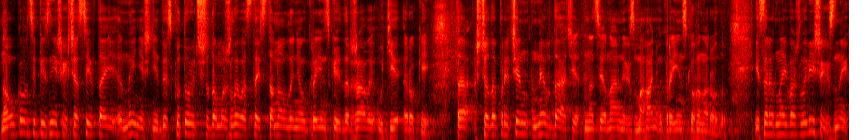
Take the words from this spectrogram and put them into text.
Науковці пізніших часів та й нинішні дискутують щодо можливостей становлення української держави у ті роки та щодо причин невдачі національних змагань українського народу. І серед найважливіших з них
